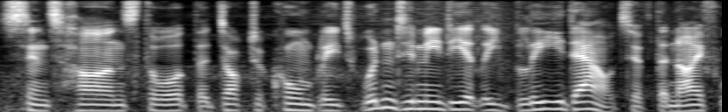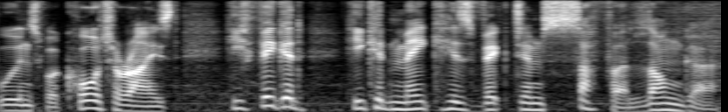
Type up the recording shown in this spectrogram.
Since Hans thought that Dr. Cornbleet wouldn't immediately bleed out if the knife wounds were cauterized, he figured he could make his victims suffer longer.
